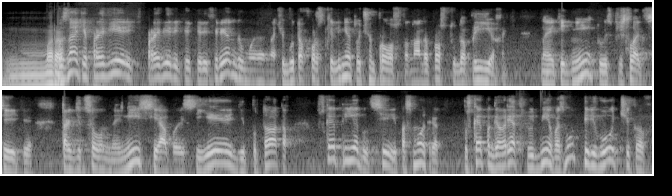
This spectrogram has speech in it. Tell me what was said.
Марат. Вы знаете, проверить, проверить эти референдумы, значит, бутафорские или нет, очень просто. Надо просто туда приехать на эти дни, то есть прислать все эти традиционные миссии, АБСЕ, депутатов. Пускай приедут все и посмотрят. Пускай поговорят с людьми, возьмут переводчиков,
